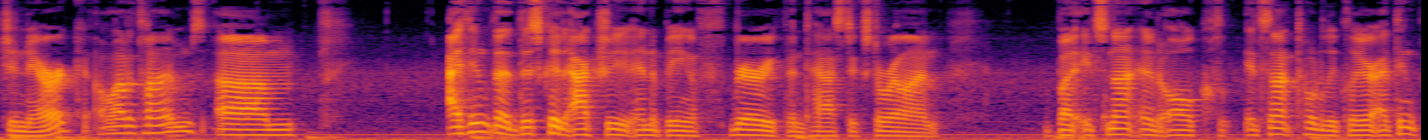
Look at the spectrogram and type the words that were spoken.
generic a lot of times. Um, I think that this could actually end up being a very fantastic storyline, but it's not at all. Cl- it's not totally clear. I think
